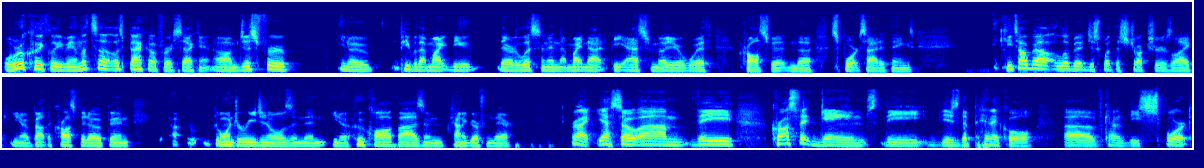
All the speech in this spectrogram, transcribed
well, real quickly, man, let's uh, let's back up for a second, um, just for you know people that might be there listening that might not be as familiar with CrossFit and the sport side of things. Can you talk about a little bit just what the structure is like? You know, about the CrossFit Open, uh, going to regionals, and then you know who qualifies and kind of go from there. Right. Yeah. So um, the CrossFit Games the is the pinnacle of kind of the sport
